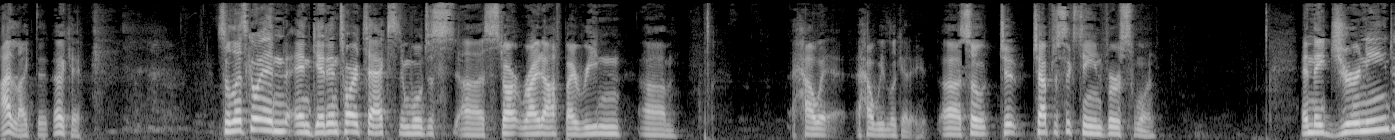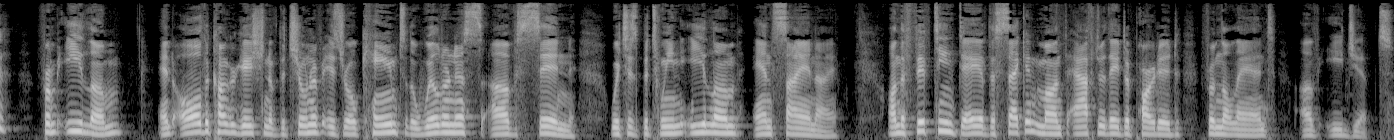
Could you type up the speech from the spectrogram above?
I liked it. Okay. So let's go ahead and, and get into our text, and we'll just uh, start right off by reading um, how, it, how we look at it here. Uh, so, ch- chapter 16, verse 1. And they journeyed from Elim, and all the congregation of the children of Israel came to the wilderness of Sin, which is between Elim and Sinai, on the fifteenth day of the second month after they departed from the land of Egypt.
